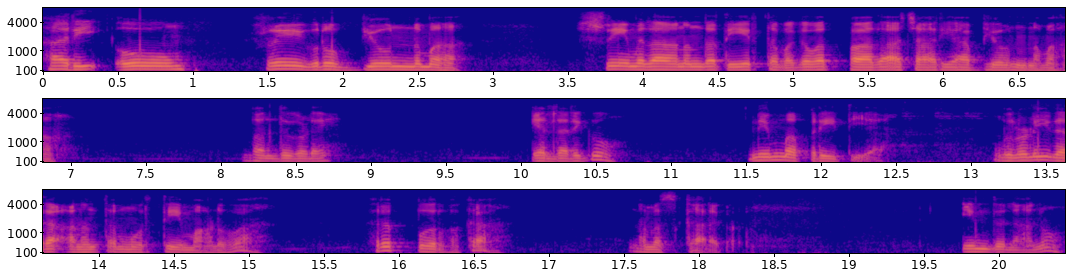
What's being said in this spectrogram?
ಹರಿ ಓಂ ಶ್ರೀ ಗುರುಭ್ಯೋ ನಮಃ. ಶ್ರೀಮದಾನಂದ ತೀರ್ಥ ಭಗವತ್ಪಾದಾಚಾರ್ಯಾಭ್ಯೋ ನಮಃ. ಬಂಧುಗಳೇ, ಎಲ್ಲರಿಗೂ ನಿಮ್ಮ ಪ್ರೀತಿಯ ಮುರಳೀಧರ ಅನಂತಮೂರ್ತಿ ಮಾಡುವ ಹೃತ್ಪೂರ್ವಕ ನಮಸ್ಕಾರಗಳು. ಇಂದು ನಾನು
